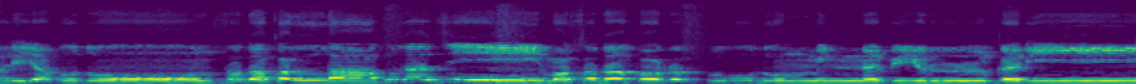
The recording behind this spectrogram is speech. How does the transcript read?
ليعبدون صدق الله العظيم وصدق الرسول من نبي الكريم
